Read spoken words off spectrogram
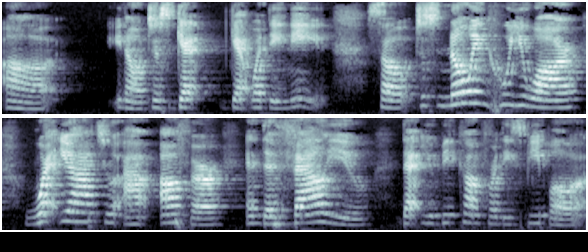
uh, you know, just get get what they need. So just knowing who you are, what you have to uh, offer, and the value that you become for these people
